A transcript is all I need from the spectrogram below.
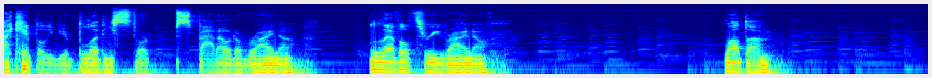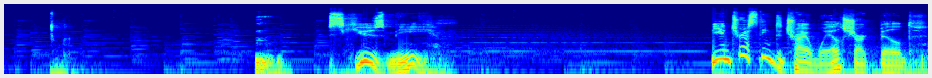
I can't believe your bloody stork spat out a rhino. Level 3 rhino. Well done. Excuse me. Be interesting to try a whale shark build.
